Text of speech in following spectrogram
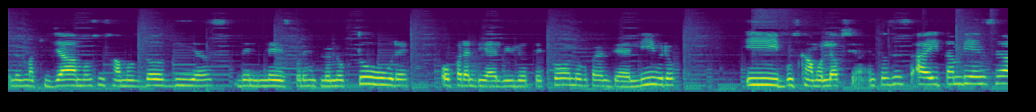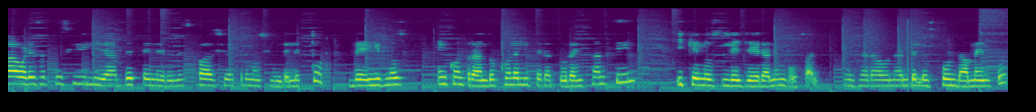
nos maquillamos, usamos dos días del mes, por ejemplo en octubre, o para el día del bibliotecólogo, para el día del libro, y buscamos la opción. Entonces ahí también se abre esa posibilidad de tener un espacio de promoción de lectura, de irnos encontrando con la literatura infantil y que nos leyeran en voz alta. Ese era uno de los fundamentos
